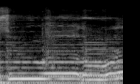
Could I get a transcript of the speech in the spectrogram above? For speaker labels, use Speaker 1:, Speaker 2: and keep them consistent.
Speaker 1: to where the world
